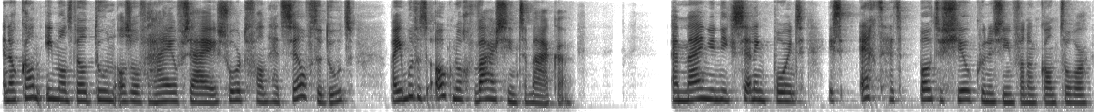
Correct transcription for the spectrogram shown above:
En dan kan iemand wel doen alsof hij of zij een soort van hetzelfde doet, maar je moet het ook nog waar zien te maken. En mijn unique selling point is echt het potentieel kunnen zien van een kantoor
